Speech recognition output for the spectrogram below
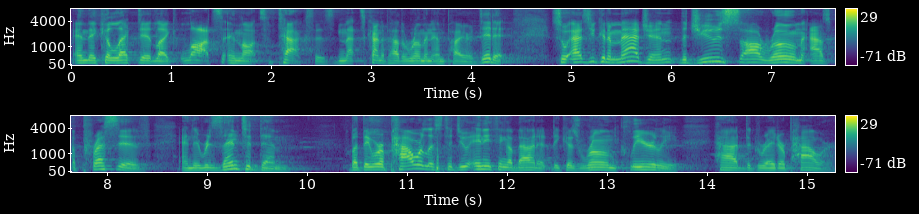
and they collected like lots and lots of taxes. And that's kind of how the Roman Empire did it. So, as you can imagine, the Jews saw Rome as oppressive and they resented them. But they were powerless to do anything about it because Rome clearly had the greater power.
